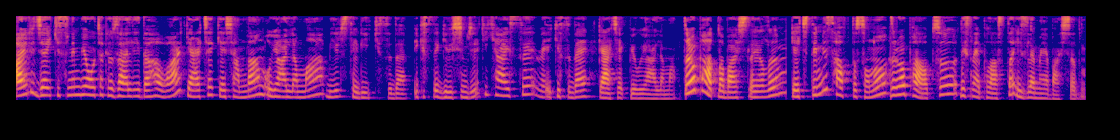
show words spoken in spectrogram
Ayrıca ikisinin bir ortak özelliği daha var. Gerçek yaşamdan uyarlama bir seri ikisi de. İkisi de girişimcilik hikayesi ve ikisi de gerçek bir uyarlama. Dropout'la başlayalım. Geçtiğimiz hafta sonu Dropout'u Disney Plus'ta izlemeye başladım.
